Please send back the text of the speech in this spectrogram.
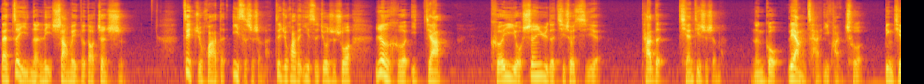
但这一能力尚未得到证实。这句话的意思是什么？这句话的意思就是说，任何一家可以有声誉的汽车企业，它的前提是什么？能够量产一款车。并且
